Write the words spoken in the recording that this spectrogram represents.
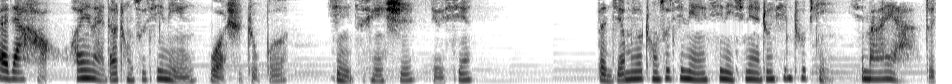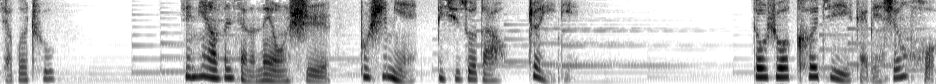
大家好，欢迎来到重塑心灵，我是主播心理咨询师刘星。本节目由重塑心灵心理训练中心出品，喜马拉雅独家播出。今天要分享的内容是：不失眠必须做到这一点。都说科技改变生活，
